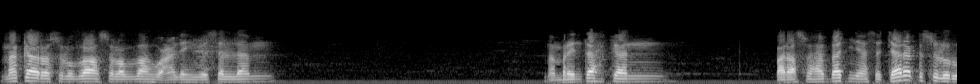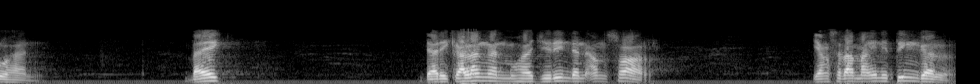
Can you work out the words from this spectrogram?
maka Rasulullah Shallallahu Alaihi Wasallam memerintahkan para sahabatnya secara keseluruhan, baik dari kalangan muhajirin dan ansar yang selama ini tinggal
